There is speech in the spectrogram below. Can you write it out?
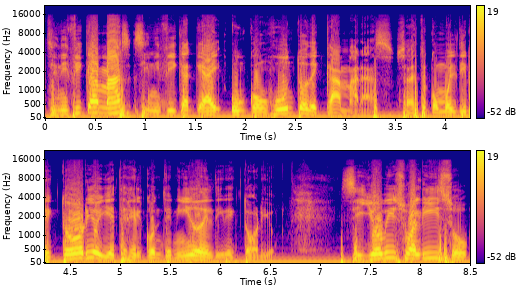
Significa más, significa que hay un conjunto de cámaras. O sea, esto es como el directorio y este es el contenido del directorio. Si yo visualizo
